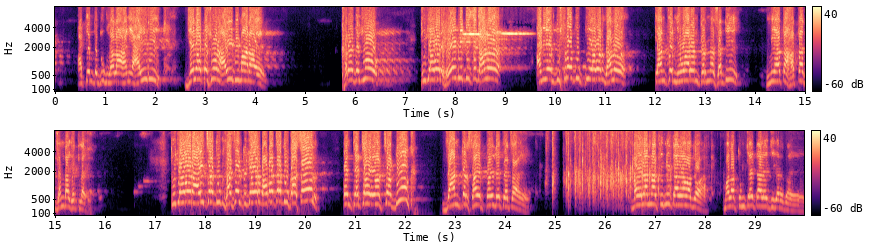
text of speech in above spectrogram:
अत्यंत दुःख झाला आणि आई बी गेल्यापासून आई बिमार आहे. खरं गजू तुझ्यावर हे बी दुःख झालं आणि एक दुसरं दुःख तुझ्यावर झालं त्यांचं निवारण करण्यासाठी मी आता हातात झेंडा घेतलाय. तुझ्यावर आईचा दुःख असेल तुझ्यावर बाबाचा दुःख असेल पण त्याच्या त्याच्यावरचा दुःख जानकर साहेब पडले त्याचा आहे. महिलांना तुम्ही टाळ्या वाजवा. मला तुमच्या टाळ्याची गरज आहे.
